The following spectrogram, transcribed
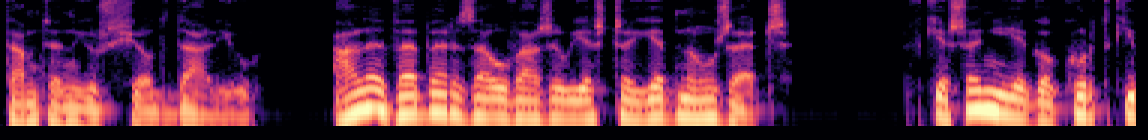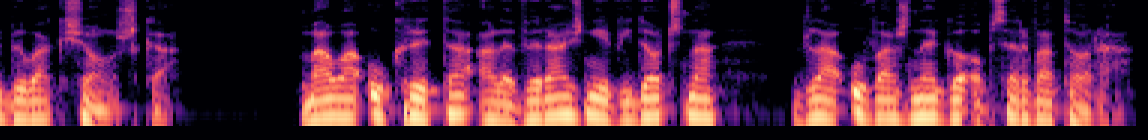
tamten już się oddalił. Ale Weber zauważył jeszcze jedną rzecz. W kieszeni jego kurtki była książka. Mała ukryta, ale wyraźnie widoczna dla uważnego obserwatora.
